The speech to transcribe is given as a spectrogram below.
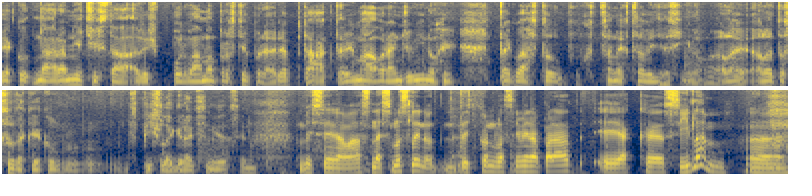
jako náramně čistá a když pod váma prostě projede pták, který má oranžové nohy, tak vás to chce nechce vyděsí. No. Ale, ale to jsou taky jako spíš legrační věci. No. By si na vás nesmysli. No, teď vlastně mi napadá, jak sídlem. Uh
